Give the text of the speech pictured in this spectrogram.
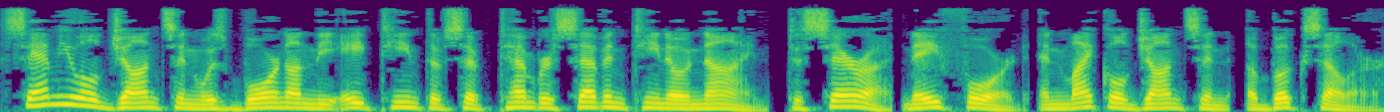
Samuel Johnson was born on 18 September 1709, to Sarah Ford and Michael Johnson, a bookseller.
